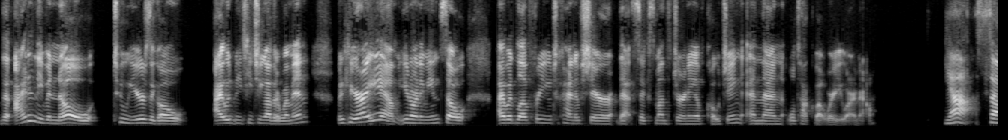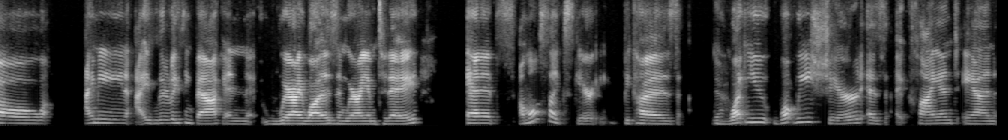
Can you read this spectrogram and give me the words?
that I didn't even know two years ago I would be teaching other women, but here I am. You know what I mean? So I would love for you to kind of share that six month journey of coaching, and then we'll talk about where you are now. Yeah. So, I mean, I literally think back and where I was and where I am today. And it's almost like scary because yeah. what you what we shared as a client and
